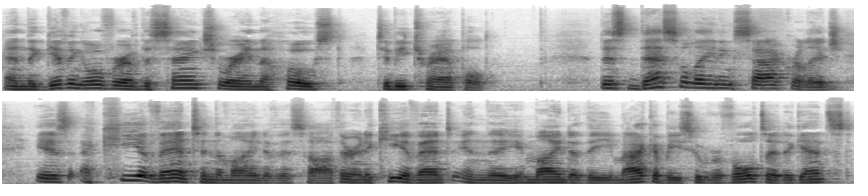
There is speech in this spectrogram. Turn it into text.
and the giving over of the sanctuary and the host to be trampled? This desolating sacrilege is a key event in the mind of this author and a key event in the mind of the Maccabees who revolted against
